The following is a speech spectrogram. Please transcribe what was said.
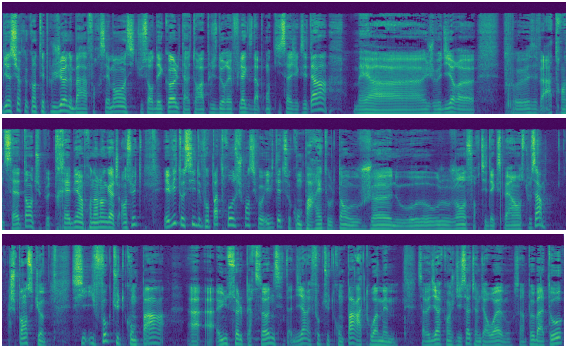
Bien sûr que quand t'es plus jeune, bah forcément, si tu sors d'école, t'auras plus de réflexes, d'apprentissage, etc. Mais euh, je veux dire, euh, à 37 ans, tu peux très bien apprendre un langage. Ensuite, évite aussi, il faut pas trop, je pense qu'il faut éviter de se comparer tout le temps aux jeunes ou aux gens sortis d'expérience, tout ça. Je pense que si, il faut que tu te compares à, une seule personne, c'est-à-dire il faut que tu te compares à toi-même. Ça veut dire quand je dis ça, tu vas me dire ouais bon c'est un peu bateau,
